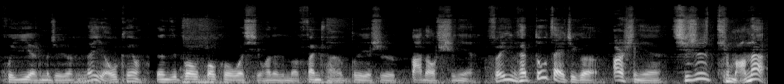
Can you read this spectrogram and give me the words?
会议啊什么这些，那也 OK 嘛。那包包括我喜欢的什么帆船，不是也是八到十年？所以你看，都在这个二十年，其实挺忙的。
